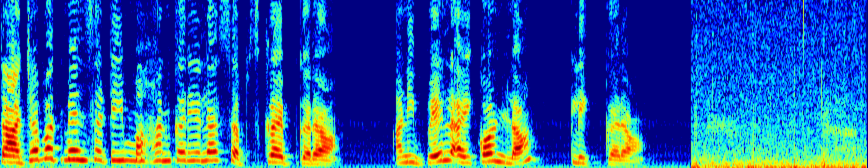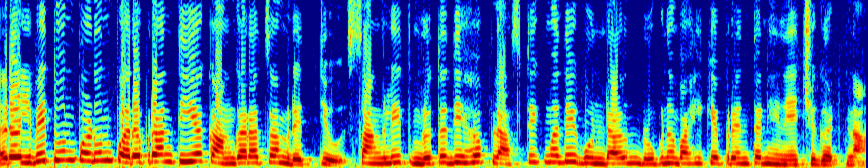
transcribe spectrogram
ताज्या बातम्यांसाठी महान करेला सबस्क्राईब करा आणि बेल आयकॉनला क्लिक करा. रेल्वेतून पडून परप्रांतीय कामगाराचा मृत्यू सांगलीत मृतदेह प्लास्टिकमध्ये गुंडाळून रुग्णवाहिकेपर्यंत नेण्याची घटना.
